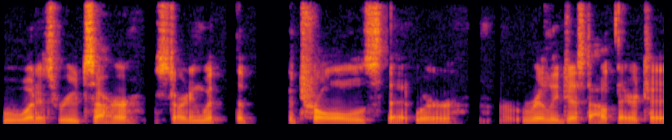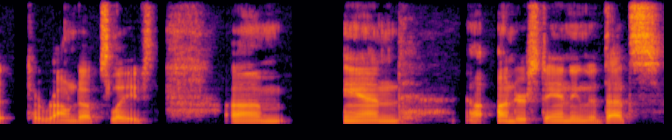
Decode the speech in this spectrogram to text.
what its roots are, starting with the patrols that were really just out there to to round up slaves, um, and uh, understanding that that's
